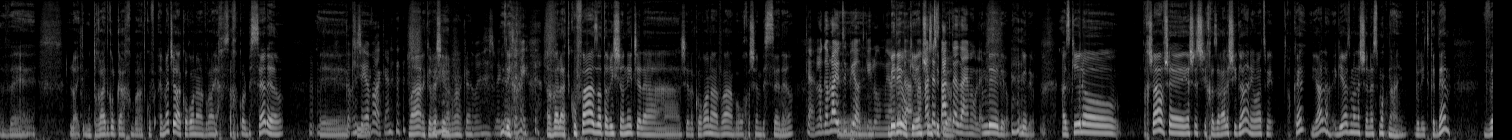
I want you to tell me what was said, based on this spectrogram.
ולא הייתי מוטרד כל כך בתקופה. האמת שהקורונה עברה סך הכל בסדר. אה, מקווה שהיא עברה, כן? מה, נקווה שהיא עברה, כן. בדיוק. אבל התקופה הזאת הראשונית של, הקורונה עברה, ברוך השם, בסדר. כן, לא, גם לא היו ציפיות, אה, כאילו, מעבודה. בדיוק, כי אין שום ציפיות. מה שהספקת זה היה מעולה. בדיוק, בדיוק. אז כאילו, עכשיו שיש איזושהי חזרה לשגרה, אני אומר לעצמי, אוקיי, יאללה, הגיע הזמן לשנס מותניים ולהתקדם. ו...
